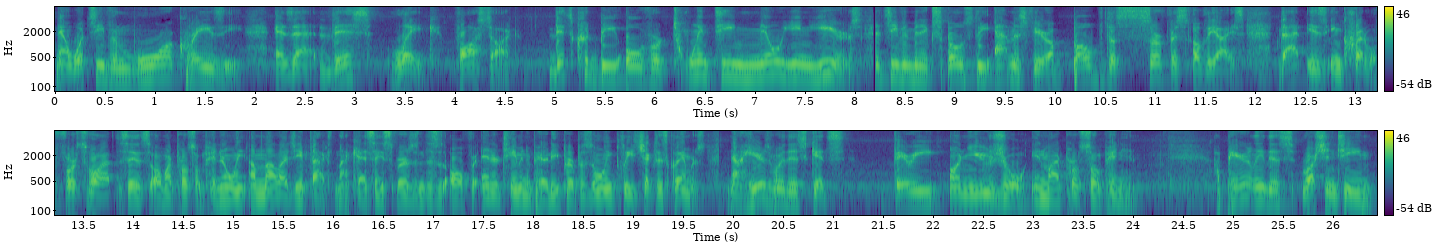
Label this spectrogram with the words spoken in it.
Now, what's even more crazy is that this lake, Vostok, this could be over 20 million years. It's even been exposed to the atmosphere above the surface of the ice. That is incredible. First of all, I have to say this is all my personal opinion only. I'm not alleging facts, I'm not casting aspersions. This is all for entertainment and parody purposes only. Please check disclaimers. Now, here's where this gets very unusual in my personal opinion. Apparently, this Russian team,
